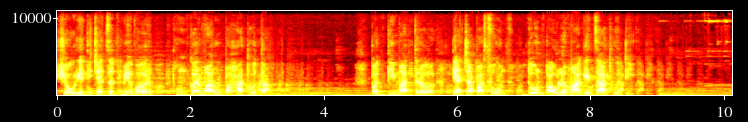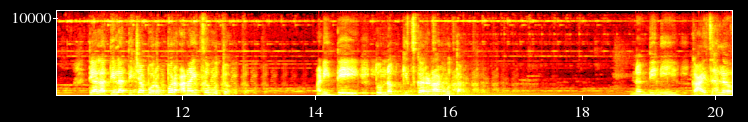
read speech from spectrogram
शौर्य तिच्या जखमेवर फुंकर मारू पाहत होता. पण ती मात्र त्याच्यापासून दोन पावलं मागे जात होती. त्याला तिला तिच्या बरोबर आणायचं होतं. आणि ते तो नक्कीच करणार होता. नंदिनी काय झालं?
